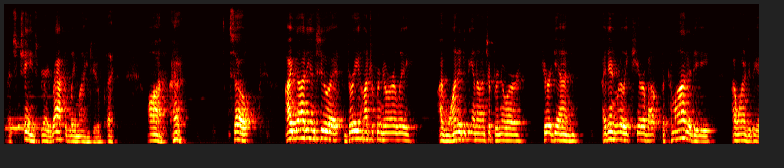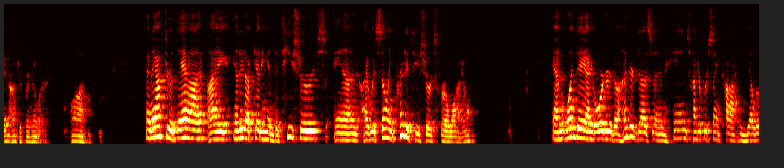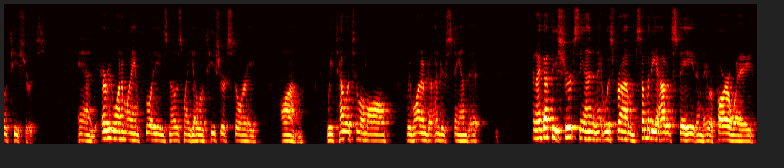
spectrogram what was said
That's changed very rapidly, mind you, but on. so I got into it very entrepreneurially. I wanted to be an entrepreneur. Here again, I didn't really care about the commodity. I wanted to be an entrepreneur. Um, and after that, I ended up getting into t shirts and I was selling printed t shirts for a while. And one day I ordered 100 dozen Hanes 100% cotton yellow t shirts. And every one of my employees knows my yellow t-shirt story. Um, we tell it to them all. We want them to understand it. And I got these shirts in, and it was from somebody out of state, and they were far away.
